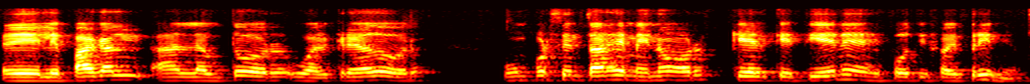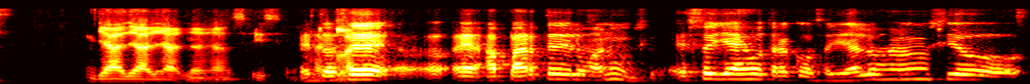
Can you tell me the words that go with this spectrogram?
eh, le paga al, autor o al creador un porcentaje menor que el que tiene Spotify Premium. Ya, ya, ya, ya, ya, sí, sí. Entonces, eh, aparte de los anuncios, eso ya es otra cosa. Ya los anuncios,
